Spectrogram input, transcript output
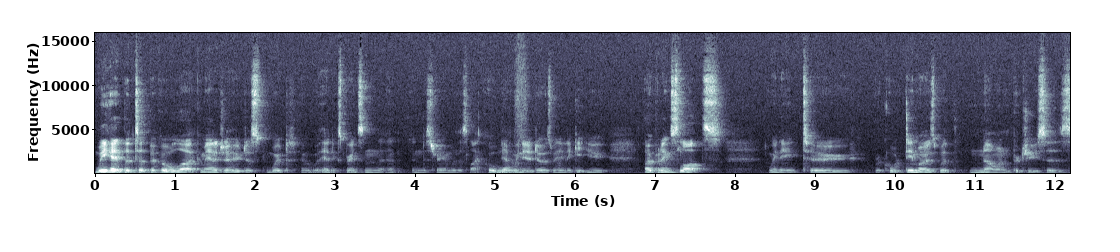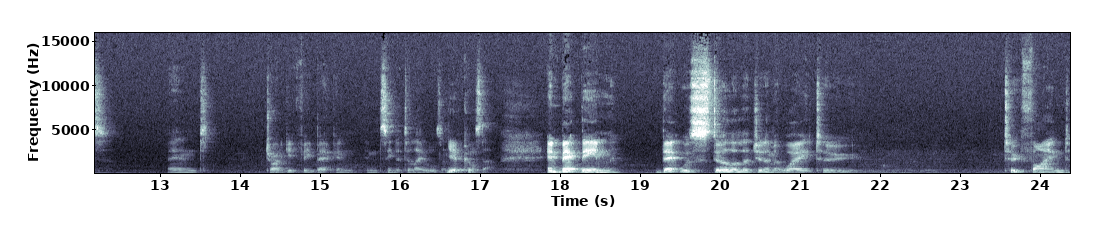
we had the typical like manager who just worked, who had experience in the industry, and was just like, "Cool, Yeah. what we need to do is we need to get you opening slots. We need to record demos with known producers, and try to get feedback and, and send it to labels and Yeah, that kind cool. of stuff." And back then, that was still a legitimate way to to find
